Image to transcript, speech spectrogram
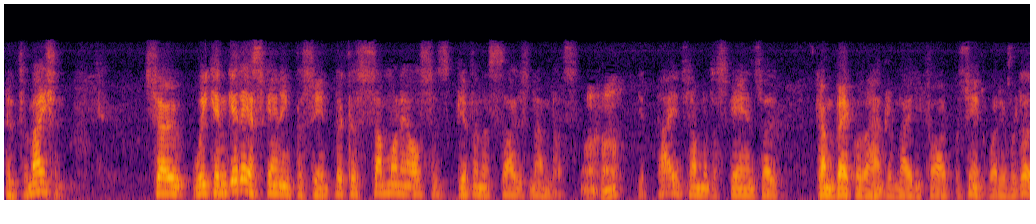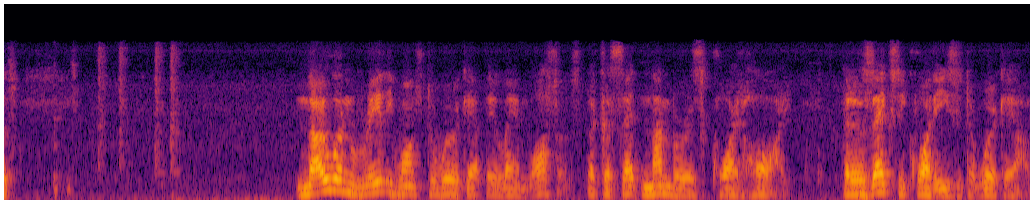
information. So we can get our scanning percent because someone else has given us those numbers. Uh-huh. You paid someone to scan, so come back with 185%, whatever it is. No one really wants to work out their lamb losses because that number is quite high, but it is actually quite easy to work out.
